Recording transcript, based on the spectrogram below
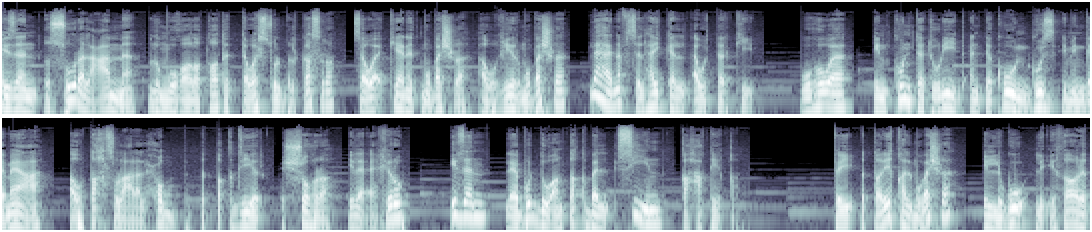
إذا الصورة العامة لمغالطات التوسل بالكثره سواء كانت مباشرة أو غير مباشرة لها نفس الهيكل أو التركيب وهو إن كنت تريد أن تكون جزء من جماعة أو تحصل على الحب، التقدير، الشهرة إلى آخره إذا لابد أن تقبل سين كحقيقة. في الطريقة المباشرة اللجوء لإثارة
